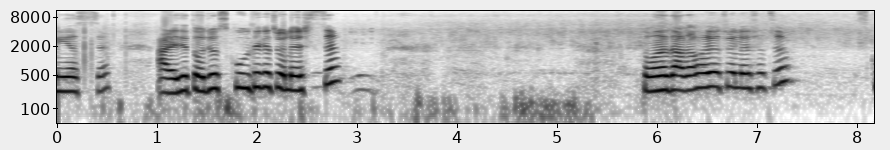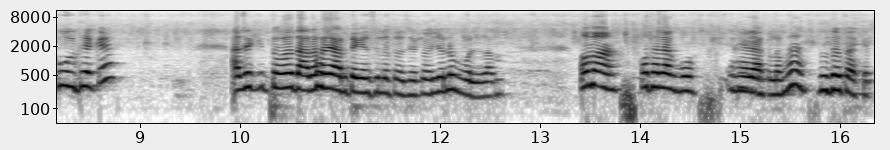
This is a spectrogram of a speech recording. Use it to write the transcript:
নিয়ে এসছে। আর এই যে তোজো স্কুল থেকে চলে এসছে। তোমাদের দাদাভাইও চলে এসেছে স্কুল থেকে। আজকে কি তোমাদের দাদাভাই আনতে গেছিল তোজোকে, ওই জন্য বললাম। ও মা, কোথায় রাখব? এখানে রাখলাম হ্যাঁ দুধের প্যাকেট।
